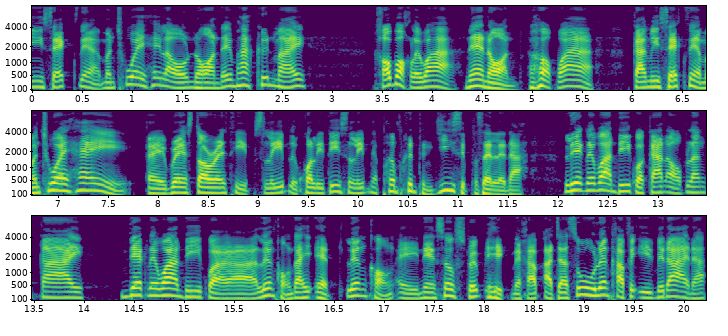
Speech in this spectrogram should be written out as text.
มีเซ็กส์เนี่ยมันช่วยให้เรานอนได้มากขึ้นไหมเขาบอกเลยว่าแน่นอนเขาบอกว่าการมีเซ็กส์เนี่ยมันช่วยให้ไอ้ restorative sleep หรือ quality sleep เนี่ยเพิ่มขึ้นถึง 20%เลยนะ เรียกได้ว่าดีกว่าการออกกำลังกาย เรียกได้ว่าดีกว่าเรื่องของ diet เรื่องของไอ้ nasal strip อีกนะครับ อาจจะสู้เรื่องคาเฟอีนไม่ได้นะ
